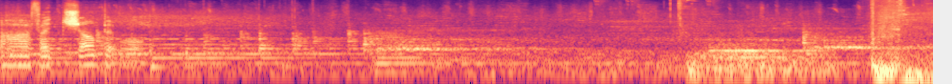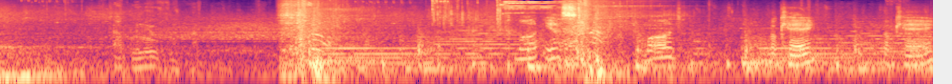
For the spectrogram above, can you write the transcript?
Ah, if I jump, it will... Come on, yes. Come on. Okay. Okay.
